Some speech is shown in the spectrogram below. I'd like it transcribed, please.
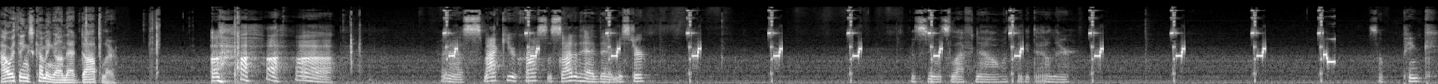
How are things coming on that Doppler? Uh, ha ha ha. I'm gonna smack you across the side of the head there, mister. Let's see what's left now once I get down there. So, pink.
